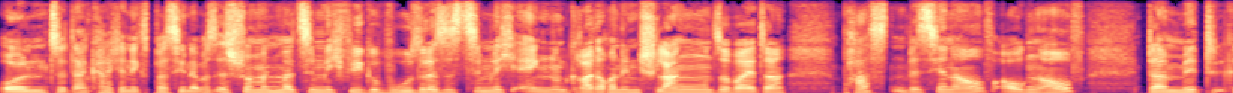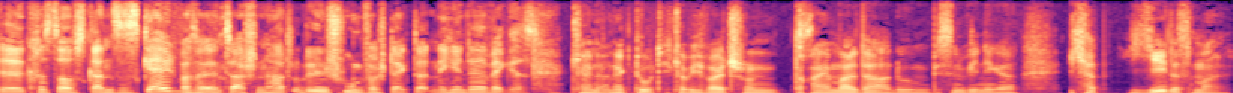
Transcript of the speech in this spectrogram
Und dann kann euch ja nichts passieren. Aber es ist schon manchmal ziemlich viel Gewusel, es ist ziemlich eng und gerade auch an den Schlangen und so weiter. Passt ein bisschen auf, Augen auf, damit äh, Christophs ganzes Geld, was er in den Taschen hat und in den Schuhen versteckt hat, nicht hinterher weg ist. Kleine Anekdote, ich glaube, ich war jetzt schon dreimal da, du ein bisschen weniger. Ich habe jedes Mal,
